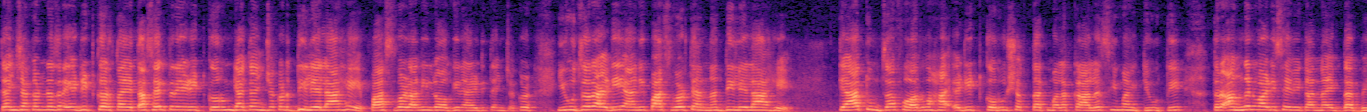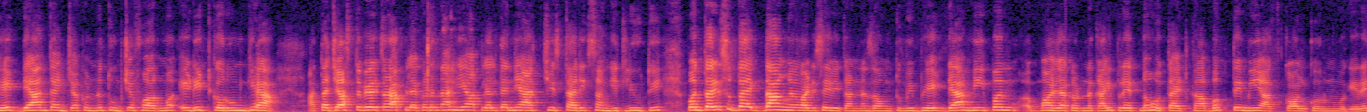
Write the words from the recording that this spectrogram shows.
त्यांच्याकडनं जर एडिट करता येत असेल तर एडिट करून घ्या त्यांच्याकडे दिलेला आहे. पासवर्ड आणि लॉग इन आय डी त्यांच्याकडे युजर आय डी आणि पासवर्ड त्यांना दिलेला आहे. त्या तुमचा फॉर्म हा एडिट करू शकतात. मला कालच ही माहिती होती. तर अंगणवाडी सेविकांना एकदा भेट द्या आणि त्यांच्याकडनं तुमचे फॉर्म एडिट करून घ्या. आता जास्त वेळ तर आपल्याकडे नाही. आपल्याला त्यांनी आजचीच तारीख सांगितली होती. पण तरी सुद्धा एकदा अंगणवाडी सेविकांना जाऊन तुम्ही भेट द्या. मी पण माझ्याकडनं काही प्रयत्न होत आहेत का? बघते मी आज कॉल करून वगैरे.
